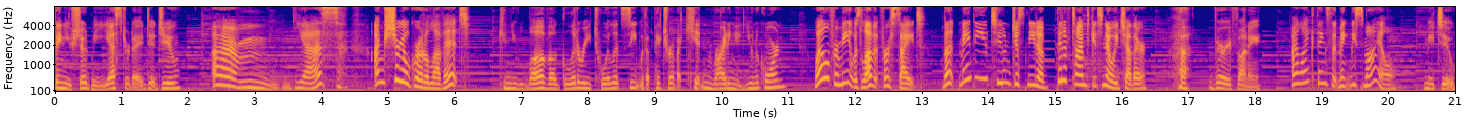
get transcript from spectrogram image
thing you showed me yesterday, did you? Um, yes. I'm sure you'll grow to love it. Can you love a glittery toilet seat with a picture of a kitten riding a unicorn? Well, for me, it was love at first sight. But maybe you two just need a bit of time to get to know each other. Huh, very funny. I like things that make me smile. Me too.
